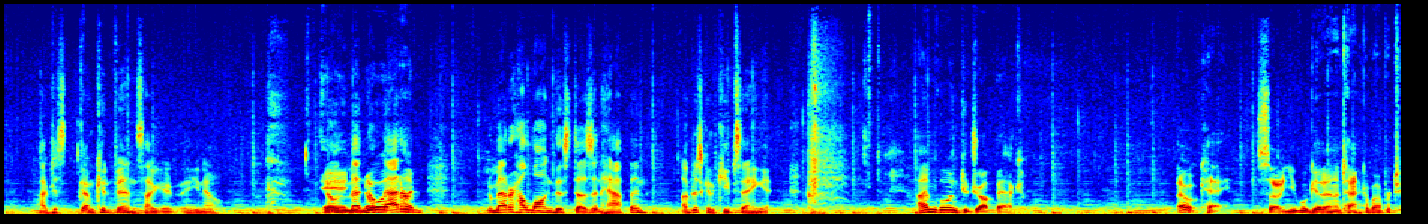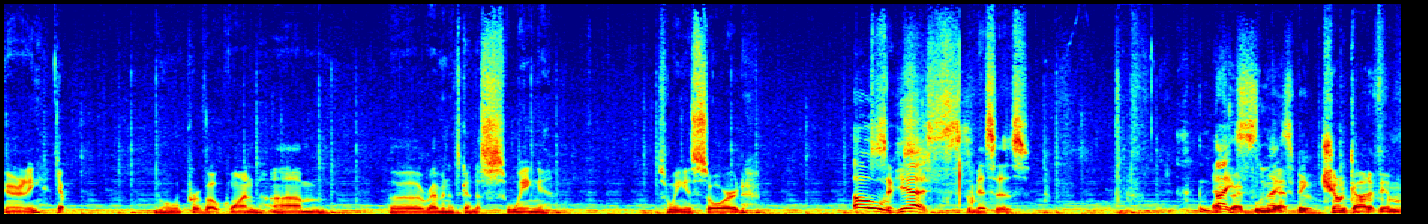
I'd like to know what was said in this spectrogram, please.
I'm just, I'm convinced. I, you know, no, ma- you know no what? matter, I'm- no matter how long this doesn't happen, I'm just gonna keep saying it. I'm going to drop back. Okay. So you will get an attack of opportunity. Yep. You will provoke one. Um, the Revenant's going to swing, swing his sword. Oh Six. yes, Misses. nice. After I blew nice that big move. chunk out of him,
